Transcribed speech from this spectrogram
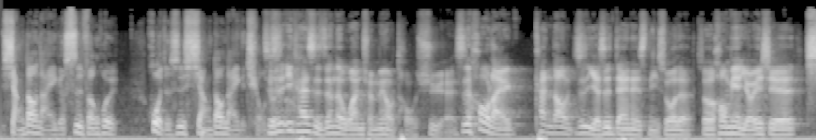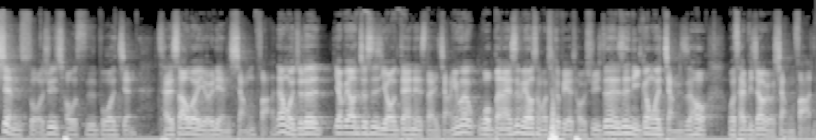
想到哪一个四分会？或者是想到哪一个球队？其实一开始真的完全没有头绪，诶，是后来看到，就是也是 Dennis 你说的，说后面有一些线索去抽丝剥茧，才稍微有一点想法。但我觉得要不要就是由 Dennis 来讲，因为我本来是没有什么特别的头绪，真的是你跟我讲之后，我才比较有想法的。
